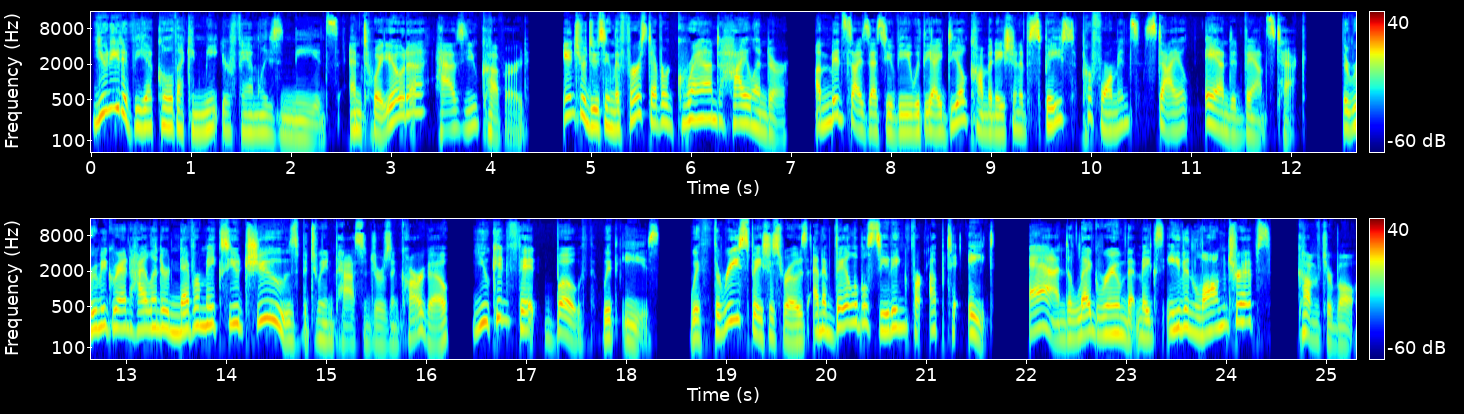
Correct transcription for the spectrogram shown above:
You need a vehicle that can meet your family's needs, and Toyota has you covered. Introducing the first ever Grand Highlander, a midsize SUV with the ideal combination of space, performance, style, and advanced tech. The roomy Grand Highlander never makes you choose between passengers and cargo. You can fit both with ease. With three spacious rows and available seating for up to eight, and leg room that makes even long trips comfortable.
